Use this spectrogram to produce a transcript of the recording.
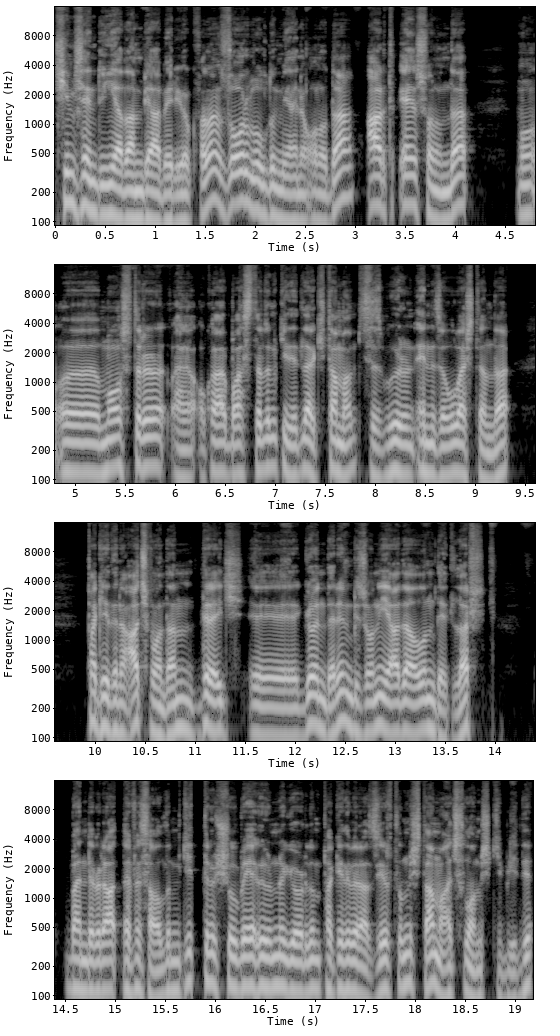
Kimsenin dünyadan bir haberi yok falan. Zor buldum yani onu da. Artık en sonunda Monster'ı yani o kadar bastırdım ki dediler ki tamam siz bu ürün elinize ulaştığında paketini açmadan direkt e, gönderin biz onu iade alalım dediler. Ben de bir rahat nefes aldım. Gittim şubeye ürünü gördüm. Paketi biraz yırtılmıştı ama açılmamış gibiydi.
